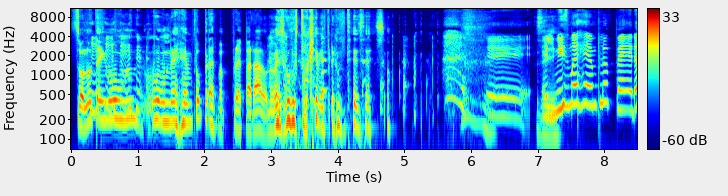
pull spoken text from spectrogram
solo tengo un, ejemplo preparado, no es justo que me preguntes eso. Eh, el mismo ejemplo, pero...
